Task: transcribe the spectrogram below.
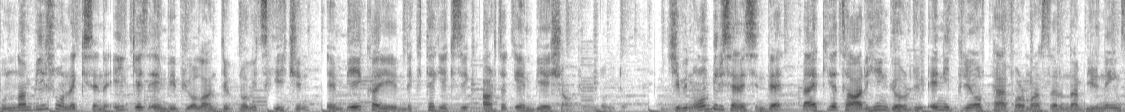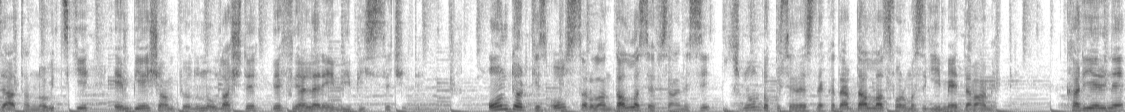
Bundan bir sonraki sene ilk kez MVP olan Dirk Nowitzki için NBA kariyerindeki tek eksik artık NBA şampiyonluğuydu. 2011 senesinde belki de tarihin gördüğü en iyi playoff performanslarından birine imza atan Nowitzki NBA şampiyonluğuna ulaştı ve finaller MVP'si seçildi. 14 kez All-Star olan Dallas efsanesi 2019 senesine kadar Dallas forması giymeye devam etti. Kariyerine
